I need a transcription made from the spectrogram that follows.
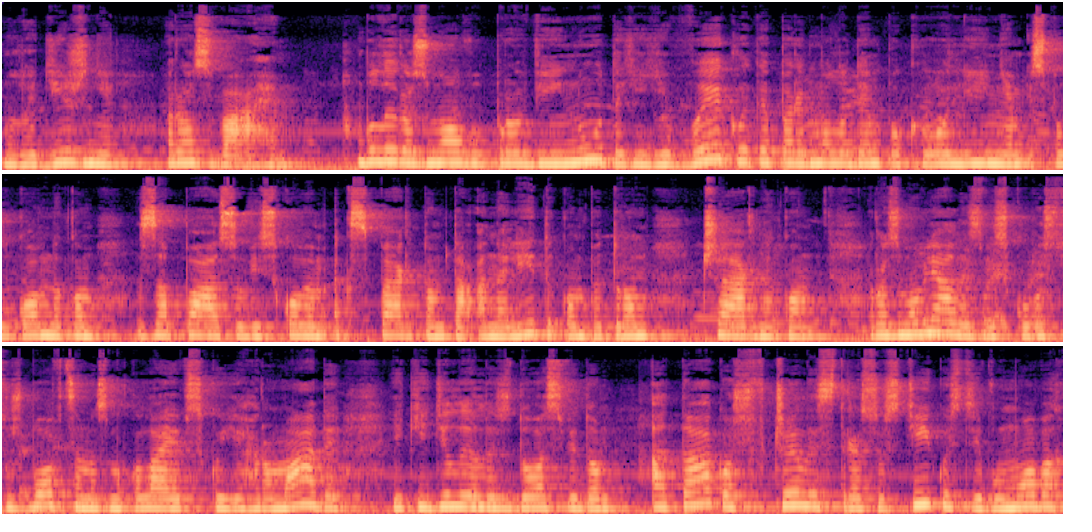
молодіжні розваги. Були розмови про війну та її виклики перед молодим поколінням із полковником запасу, військовим експертом та аналітиком Петром Черником. Розмовляли з військовослужбовцями з Миколаївської громади, які ділились досвідом, а також вчились стресостійкості в умовах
